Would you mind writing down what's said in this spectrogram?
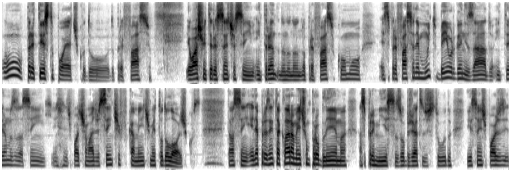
o pretexto poético do, do prefácio eu acho interessante, assim, entrando no, no, no prefácio, como esse prefácio é muito bem organizado em termos assim que a gente pode chamar de cientificamente metodológicos. Então assim, ele apresenta claramente um problema, as premissas, objetos de estudo. Isso a gente pode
